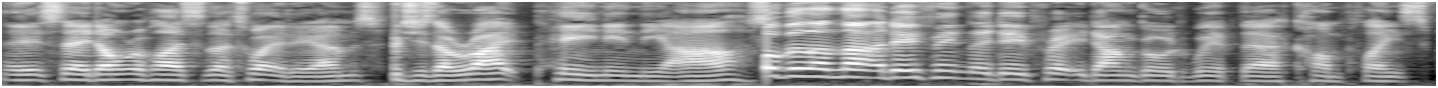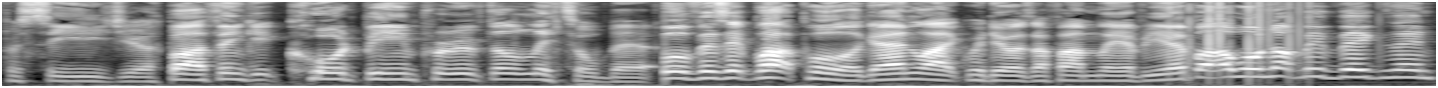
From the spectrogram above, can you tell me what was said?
it's they don't reply to their Twitter DMs, which is a right pain pain in the ass. Other than that, I do think they do pretty damn good with their complaints procedure, but I think it could be improved a little bit. We'll visit Blackpool again, like we do as a family every year, but I will not be visiting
